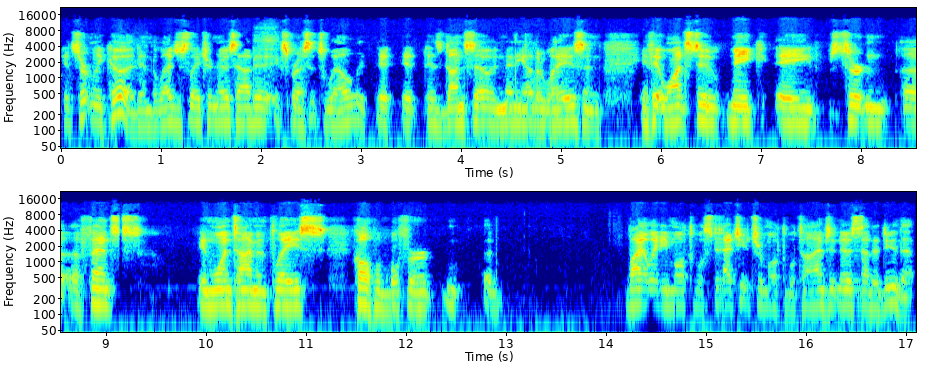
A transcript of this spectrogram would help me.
it certainly could, and the legislature knows how to express its will. It, it, it, has done so in many other ways, and if it wants to make a certain uh, offense in one time and place culpable for uh, violating multiple statutes or multiple times, it knows how to do that.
